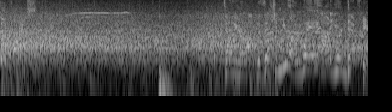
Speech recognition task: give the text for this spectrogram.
suplex. Telling her opposition, you are way out of your depth here.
